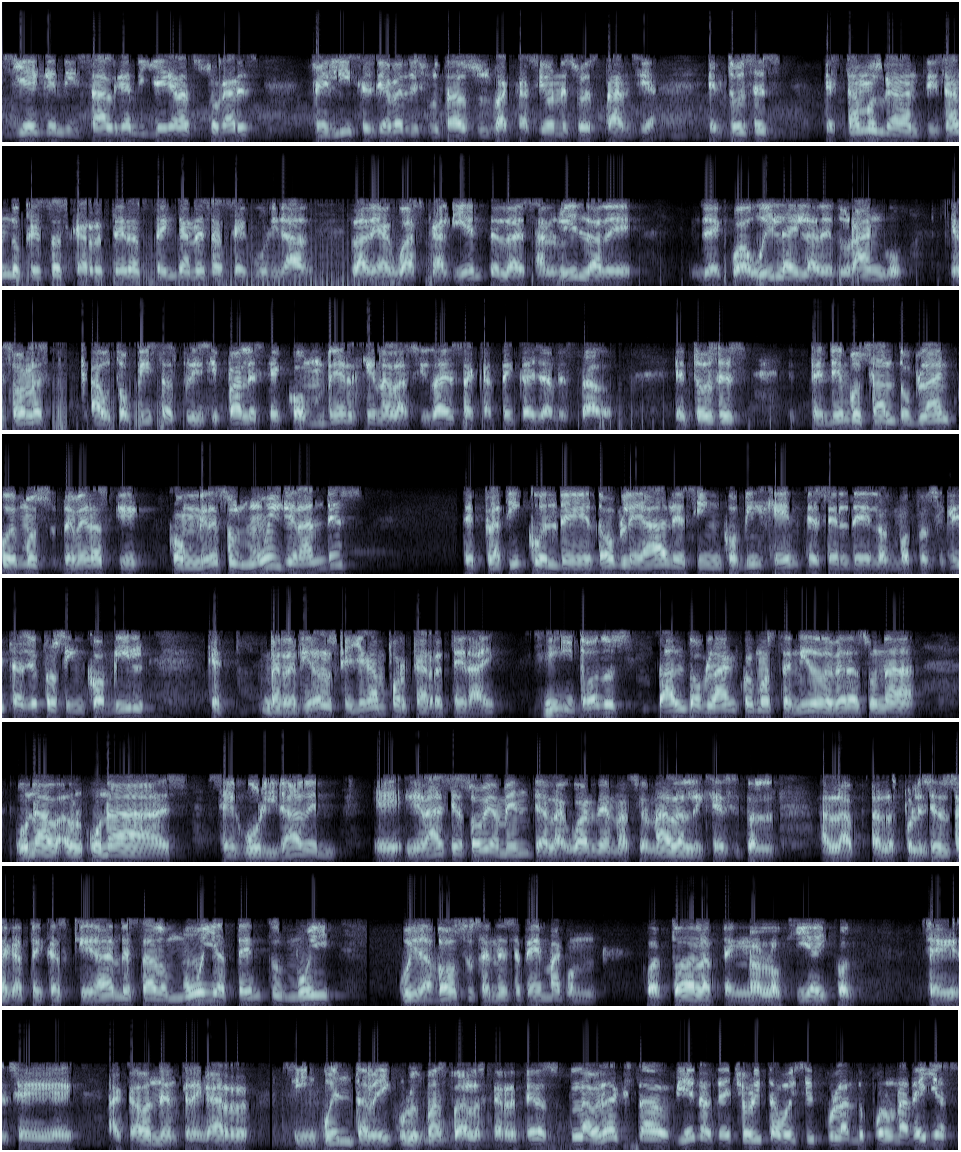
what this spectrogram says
lleguen y salgan y lleguen a sus hogares felices de haber disfrutado sus vacaciones o estancia. Entonces, estamos garantizando que estas carreteras tengan esa seguridad, la de Aguascalientes, la de San Luis, la de de Coahuila y la de Durango, que son las autopistas principales que convergen a la ciudad de Zacatecas y al Estado. Entonces, tenemos saldo blanco, hemos de veras que congresos muy grandes, te platico el de doble A de cinco mil gentes, el de los motociclistas de otros cinco mil, que me refiero a los que llegan por carretera, ¿eh? Y todos saldo blanco hemos tenido de veras una una, una seguridad, en, eh, gracias obviamente a la Guardia Nacional, al Ejército, a, la, a las policías de Zacatecas, que han estado muy atentos, muy cuidadosos en ese tema con, con toda la tecnología y con se, se acaban de entregar 50 vehículos más para las carreteras. La verdad que está bien, de hecho ahorita voy circulando por una de ellas,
